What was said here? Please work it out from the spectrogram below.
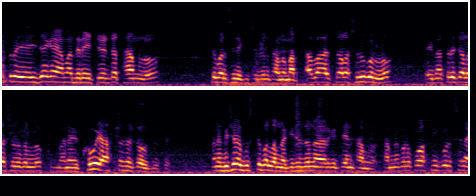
মাত্র এই জায়গায় আমাদের এই ট্রেনটা থামলো। বুঝতে পারছি না কিছুর জন্য থামলো আবার চলা শুরু করল। এই মাত্রই চলা শুরু করল। মানে খুবই আস্তে আস্তে চলতেছে। মানে বিষয়টা বুঝতে পারলাম না কিছুর জন্য আর কি ট্রেন থামলো। সামনে কোনো ক্রসিং করছে না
